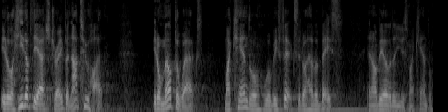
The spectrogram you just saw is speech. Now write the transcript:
It'll heat up the ashtray, but not too hot. It'll melt the wax. My candle will be fixed. It'll have a base, and I'll be able to use my candle.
